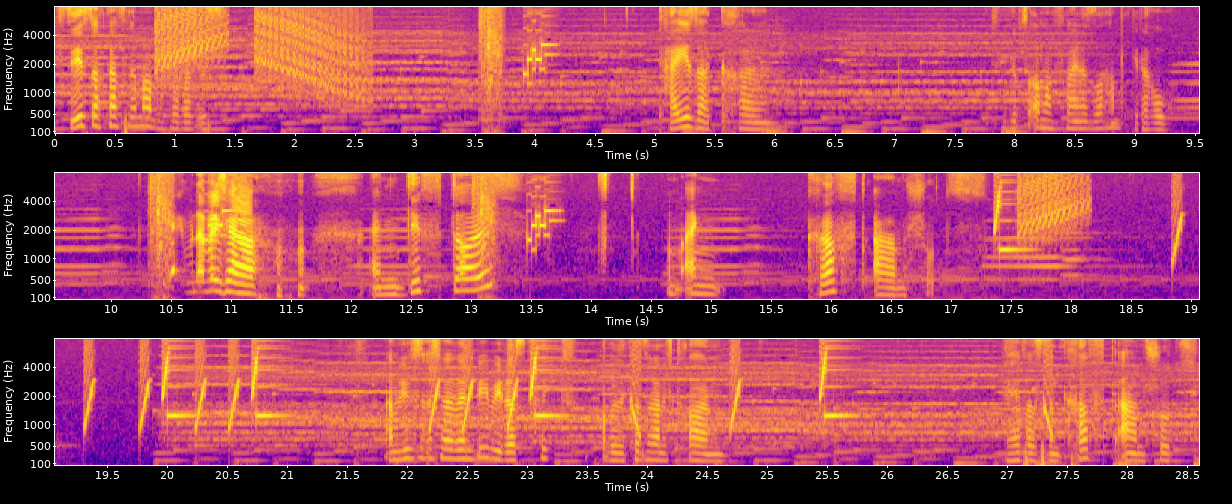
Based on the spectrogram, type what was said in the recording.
Ich sehe es doch ganz genau, dass da was ist. Kaiserkrallen. Hier gibt es auch noch feine Sachen. Geh da hoch. Da welcher! ein Giftdolch und ein Kraftarmschutz. Am liebsten ist mir, wenn Baby das kriegt, aber sie kann es gar nicht tragen. Hä, was ist ein Kraftarmschutz?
